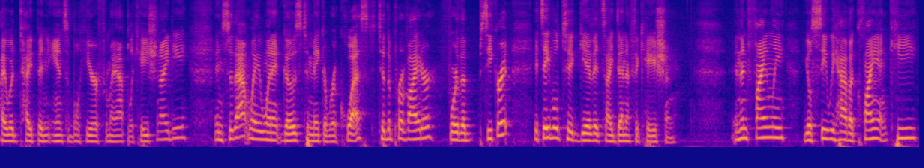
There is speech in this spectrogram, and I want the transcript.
I would type in Ansible here for my application ID. And so that way, when it goes to make a request to the provider for the secret, it's able to give its identification. And then finally, you'll see we have a client key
